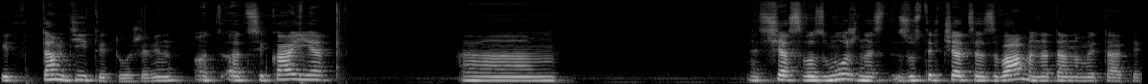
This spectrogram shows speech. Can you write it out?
І там діти теж. Він відсікає. Ем, зараз можливість зустрічатися з вами на даному етапі.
